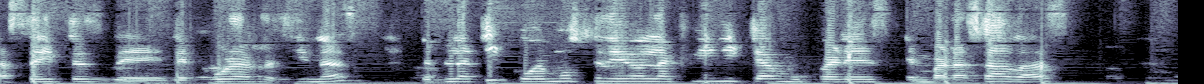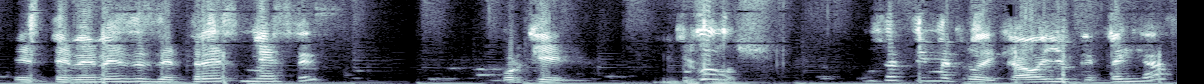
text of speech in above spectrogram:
aceites de, de puras resinas. Te platico, hemos tenido en la clínica mujeres embarazadas, este, bebés desde tres meses, porque un centímetro de cabello que tengas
